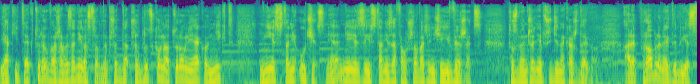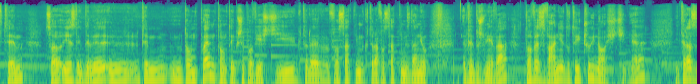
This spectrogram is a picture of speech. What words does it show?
jak i te, które uważamy za nieroztropne. Przed, przed ludzką naturą niejako nikt nie jest w stanie uciec, nie? nie jest jej w stanie zafałszować, ani się jej wyrzec. To zmęczenie przyjdzie na każdego. Ale problem jak gdyby jest w tym, co jest jak gdyby y, tym, tą puentą tej przypowieści, które w ostatnim, która w ostatnim zdaniu wybrzmiewa, to wezwanie do tej czujności, nie? I teraz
